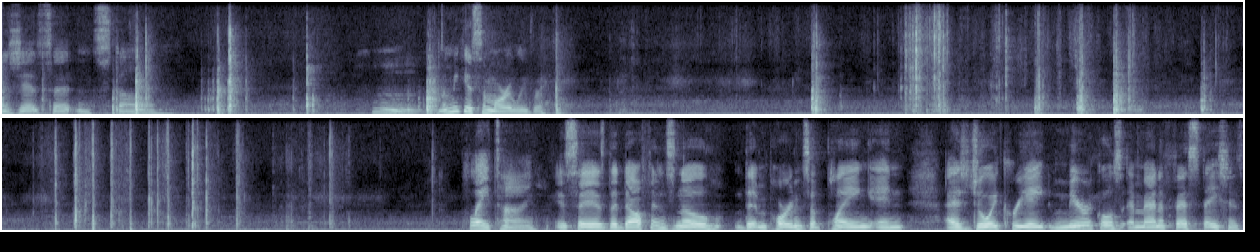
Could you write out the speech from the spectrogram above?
is yet set in stone. Hmm. Let me get some more Libra. Playtime. It says the dolphins know the importance of playing and as joy create miracles and manifestations.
